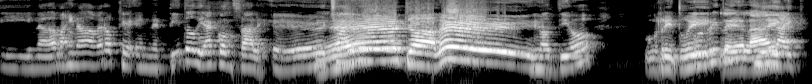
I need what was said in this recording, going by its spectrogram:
Y nada más y nada menos que Ernestito Díaz González. ¡Échale! ¡Échale! Nos dio Un retweet, un retweet le dio like, like.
